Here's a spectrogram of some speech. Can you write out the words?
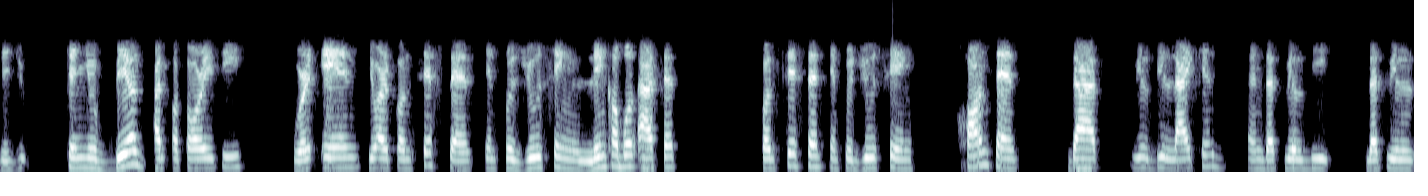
Did you can you build an authority wherein you are consistent in producing linkable assets, consistent in producing content that will be likened and that will be that will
